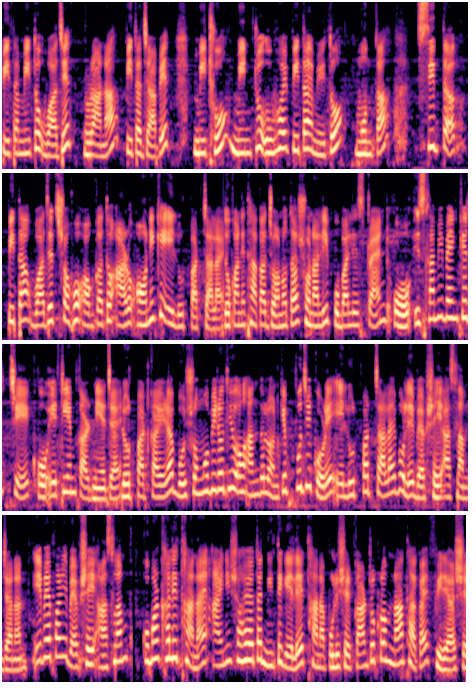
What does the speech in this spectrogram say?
পিতা মৃত ওয়াজেদ, রানা, পিতা জাবেদ, মিঠু, মিন্টু, উভয় পিতা মৃত, মুন্তা, সিদ্দাক, পিতা ওয়াজেদ সহ অজ্ঞাত আরও অনেকে এই লুটপাট চালায়। দোকানে থাকা জনতা সোনালী পুবালি স্ট্যান্ড ও ইসলামী ব্যাংকের চেক ও এটিএম কার্ড নিয়ে যায়। লুটপাটকারীরা বৈষম্য বিরোধী ও আন্দোলনকে পুঁজি করে এই লুটপাট চালায় বলে ব্যবসায়ী আসলাম জানান। এ ব্যাপারে ব্যবসায়ী আসলাম কুমারখালী থানায় আইনি সহায়তা নিতে গেলে থানা পুলিশের কার্যক্রম না থাকায় ফিরে আসে।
